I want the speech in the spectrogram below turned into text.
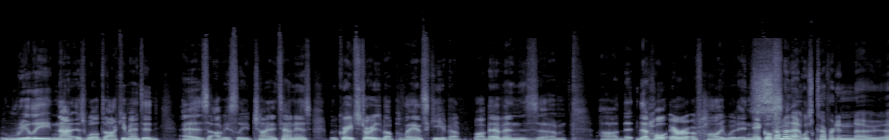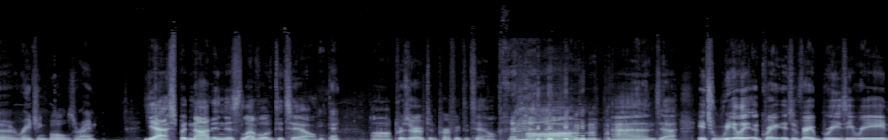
really not as well documented as obviously Chinatown is. But great stories about Polanski, about Bob Evans, um, uh, that, that whole era of Hollywood, and Nicholson. Some of that was covered in uh, uh, Raging Bulls, right? Yes, but not in this level of detail. Okay. Uh, preserved in perfect detail, um, and uh, it's really a great. It's a very breezy read,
